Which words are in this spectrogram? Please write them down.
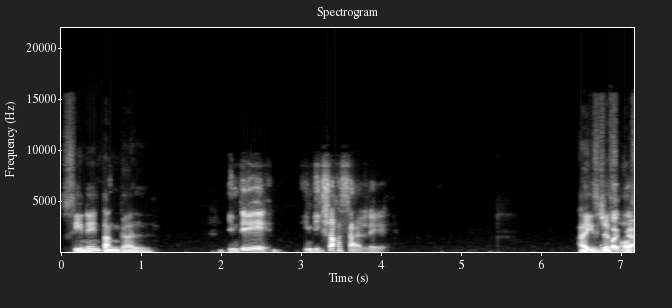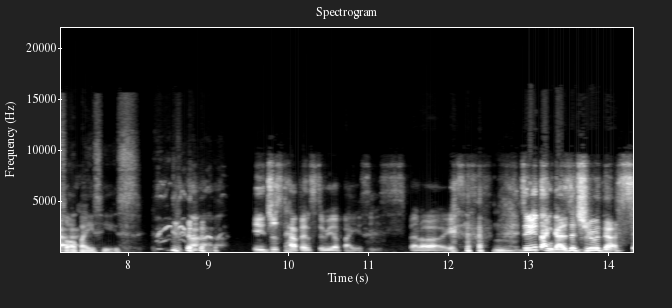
sino yung tanggal? Hindi. Hindi siya kasali. Ah, he's just Kumbaga. also a Pisces. Ah, he just happens to be a Pisces. Pero, Mm. sino yung tanggal? Si Judas.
